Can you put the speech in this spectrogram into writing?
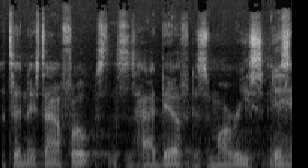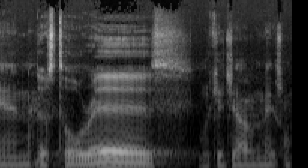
until next time, folks, this is High Def. This is Maurice, Yes, and those Torres. we'll catch y'all on the next one.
